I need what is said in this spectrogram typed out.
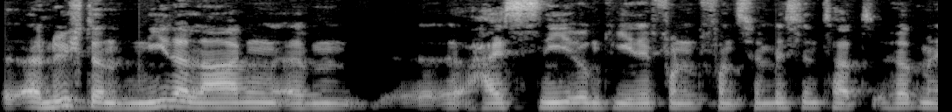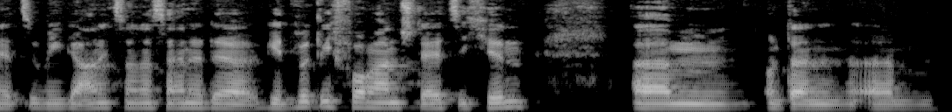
ernüchternden Niederlagen ähm, äh, heißt es nie irgendwie von, von Sven Mislintat hört man jetzt irgendwie gar nichts, sondern ist einer, der geht wirklich voran, stellt sich hin ähm, und dann ähm,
